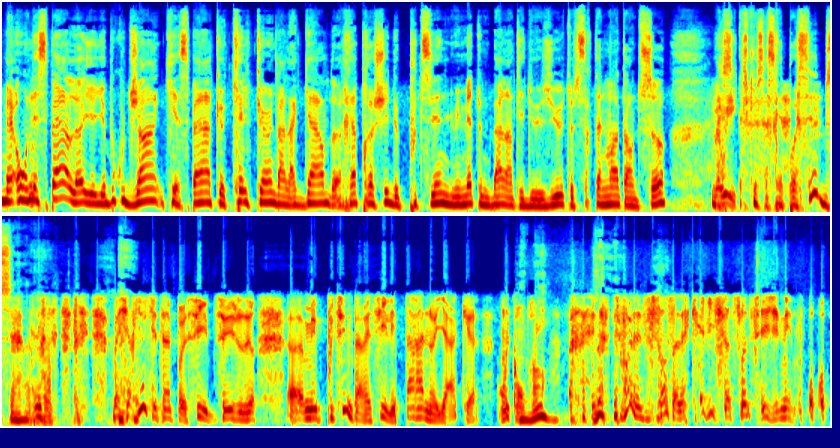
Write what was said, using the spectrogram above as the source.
Mais on espère, là, il y, a beaucoup de gens qui espèrent que quelqu'un dans la garde rapprochée de Poutine lui mette une balle entre les deux yeux. Tu as certainement entendu ça. Ben oui. Est-ce que ça serait possible, ça? Ben, il n'y a rien qui est impossible, tu sais, je veux dire. Euh, mais Poutine, paraît-il, il est paranoïaque. On le comprend. tu vois la distance à laquelle il s'assoit de ses généraux.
